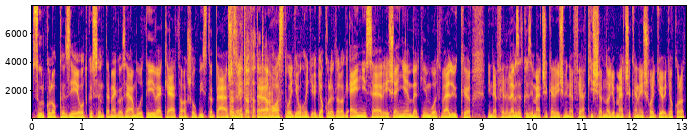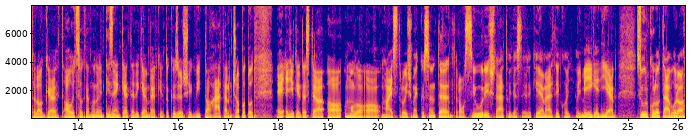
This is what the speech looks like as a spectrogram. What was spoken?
szurkolók közé, ott köszönte meg az elmúlt éveket, a sok biztatást, Az vitathatatlan. ö, azt, hogy, hogy gyakorlatilag ennyiszer és ennyi ember kim volt velük ö, mindenféle nemzetközi meccseken és mindenféle kisebb-nagyobb meccseken, és hogy ö, gyakorlatilag, ahogy szokták mondani, 12. emberként a közönség vitte a hátán a csapatot. E- Egyébként ezt a, a maga a Maestro is megköszönte, Rossi úr is, tehát hogy azt kiemelték, hogy, hogy még egy ilyen szurkolótábora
